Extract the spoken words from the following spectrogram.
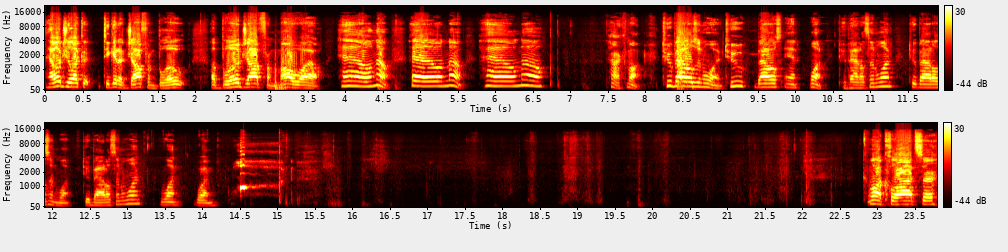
How would you like to get a job from blow a blow job from Mawile? Hell no. Hell no. Hell no. Alright, come on. Two battles in one. Two battles in one. Two battles in one. Two battles in one. Two battles in one. One. One. Come on, Clawitzer.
